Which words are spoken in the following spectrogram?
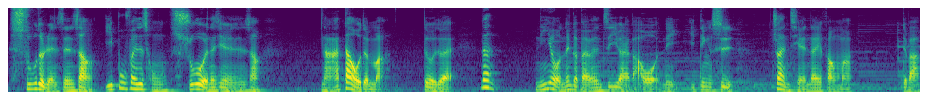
输的人身上，一部分是从输的那些人身上拿到的嘛，对不对？那。你有那个百分之一百把握，你一定是赚钱那一方吗？对吧？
